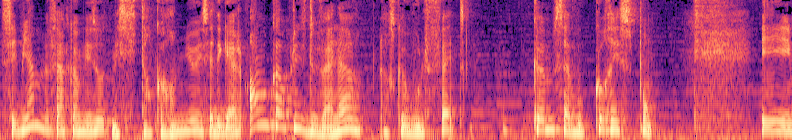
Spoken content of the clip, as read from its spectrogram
C'est bien de le faire comme les autres, mais c'est encore mieux et ça dégage encore plus de valeur lorsque vous le faites comme ça vous correspond. Et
